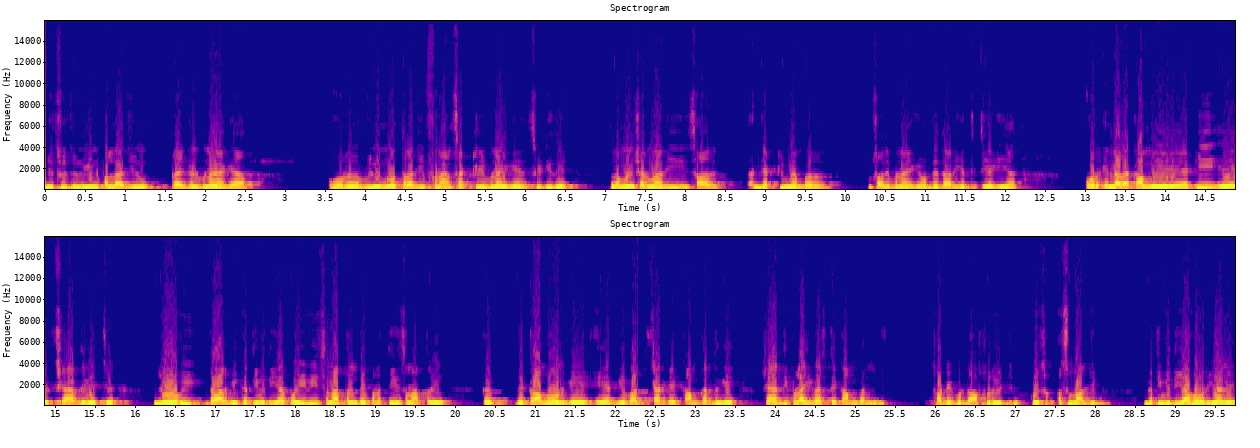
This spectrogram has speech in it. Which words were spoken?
ਜਿਸ ਵਿੱਚ ਨਵੀਨ ਭੱਲਾ ਜੀ ਨੂੰ ਪ੍ਰੈਜ਼ੀਡੈਂਟ ਬਣਾਇਆ ਗਿਆ ਔਰ ਵਿਨੂ ਮਲਹੋਤਰਾ ਜੀ ਫਾਈਨੈਂਸ ਸੈਕਟਰੀ ਬਣਾਏ ਗਏ ਸਿਟੀ ਦੇ, ਰਮਨ ਸ਼ਰਮਾ ਜੀ ਸਾਰੇ ਐਗਜ਼ੈਕਟਿਵ ਮੈਂਬਰ ਸਾਰੇ ਬਣਾਏ ਗਏ, ਅਹੁਦੇਦਾਰੀਆਂ ਦਿੱਤੀਆਂ ਗਈਆਂ ਔਰ ਇਹਨਾਂ ਦਾ ਕੰਮ ਇਹ ਹੈ ਕਿ ਇਹ ਸ਼ਹਿਰ ਦੇ ਵਿੱਚ ਜੋ ਵੀ ਧਾਰਮਿਕ ਗਤੀਵਿਧੀਆਂ ਕੋਈ ਵੀ ਸਨਾਤਨ ਦੇ ਪ੍ਰਤੀ ਸਨਾਤਨੀ ਕ- ਦੇ ਕੰਮ ਹੋਣਗੇ, ਇਹ ਅੱਗੇ ਵੱਧ ਚੜ ਕੇ ਕੰਮ ਕਰਨਗੇ, ਸ਼ਹਿਰ ਦੀ ਭਲਾਈ ਵਾਸਤੇ ਕੰਮ ਕਰਨਗੇ। ਸਾਡੇ ਗੁਰਦਾਸਪੁਰ ਵਿੱਚ ਕੁਝ ਅਸਮਾਜਿਕ ਗਤੀਵਿਧੀਆਂ ਹੋ ਰਹੀਆਂ ਨੇ,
